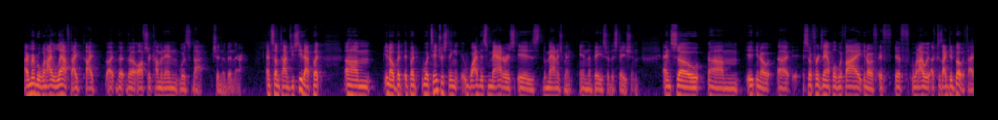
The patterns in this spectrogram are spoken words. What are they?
I remember when I left, I, I, I the, the, officer coming in was not, shouldn't have been there. And sometimes you see that, but, um, you know, but, but what's interesting, why this matters is the management in the base or the station. And so, um, it, you know, uh, so for example, if I, you know, if, if, if when I was, because I did both, I,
